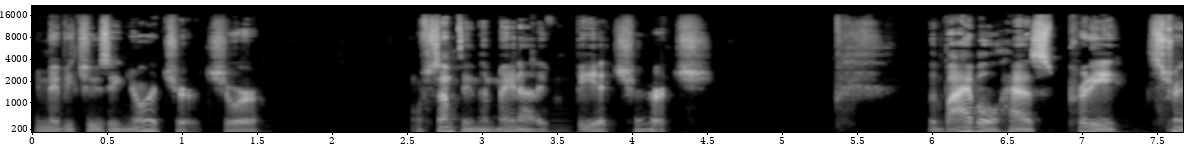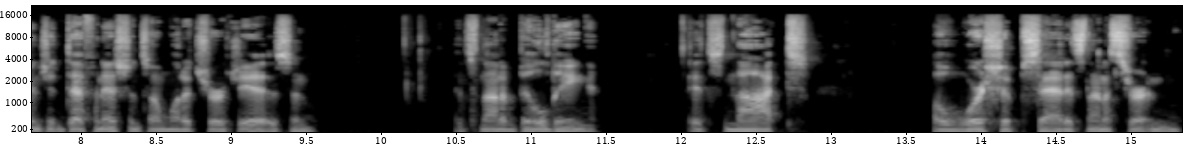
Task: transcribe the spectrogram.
You may be choosing your church or or something that may not even be a church. the Bible has pretty stringent definitions on what a church is, and it's not a building, it's not a worship set, it's not a certain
